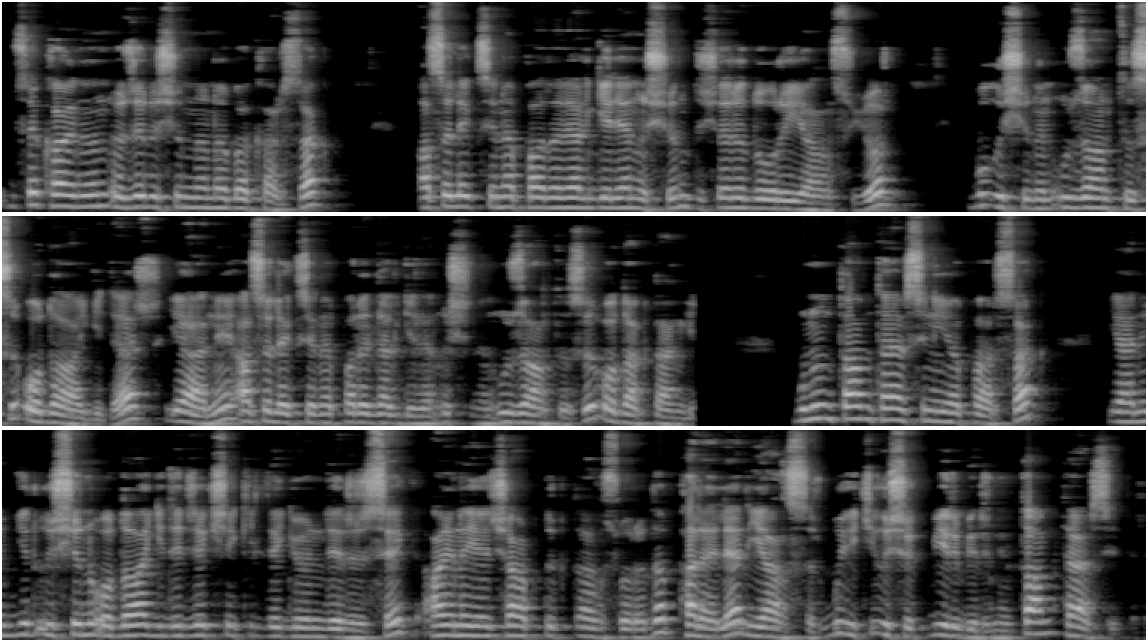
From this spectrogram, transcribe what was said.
Tümsek kaynağının özel ışınlarına bakarsak asal eksene paralel gelen ışın dışarı doğru yansıyor. Bu ışının uzantısı odağa gider. Yani asal eksene paralel gelen ışının uzantısı odaktan gelir. Bunun tam tersini yaparsak yani bir ışını odağa gidecek şekilde gönderirsek aynaya çarptıktan sonra da paralel yansır. Bu iki ışık birbirinin tam tersidir.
